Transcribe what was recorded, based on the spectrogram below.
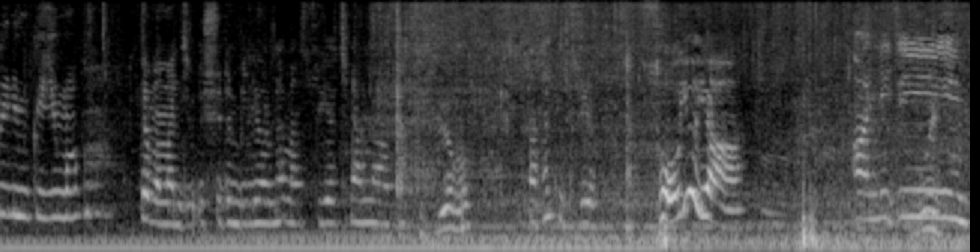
benim kızıma. Tamam anneciğim üşüdüm biliyorum. Hemen suyu açmam lazım. Tutuyor mu? Aha titriyor. Soğuyor ya. Anneciğim.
